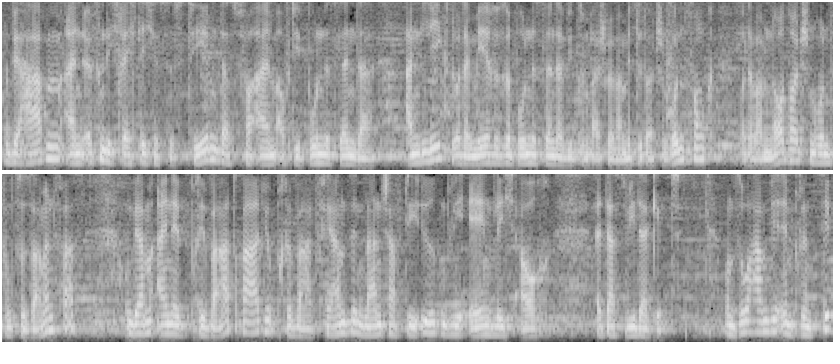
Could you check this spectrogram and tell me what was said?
Und wir haben ein öffentlich-rechtliches System, das vor allem auf die Bundesländer anlegt oder mehrere Bundesländer, wie zum Beispiel beim Mitteldeutschen Rundfunk oder beim Norddeutschen Rundfunk zusammenfasst. Und wir haben eine Privatradio, Privatfernsehen-Landschaft, die irgendwie ähnlich auch äh, das wiedergibt. Und so haben wir im Prinzip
